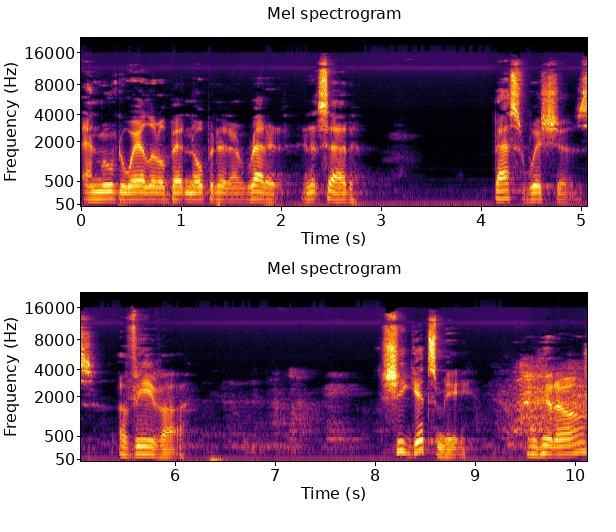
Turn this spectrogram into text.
and moved away a little bit and opened it and read it. And it said, Best wishes, Aviva. She gets me, you know?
